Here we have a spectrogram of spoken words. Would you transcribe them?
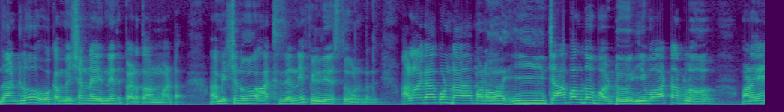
దాంట్లో ఒక మిషన్ అనేది పెడతాం అనమాట ఆ మిషను ఆక్సిజన్ని ఫిల్ చేస్తూ ఉంటుంది. అలా కాకుండా మనం ఈ చేపలతో పాటు ఈ వాటర్లో మనం ఏ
